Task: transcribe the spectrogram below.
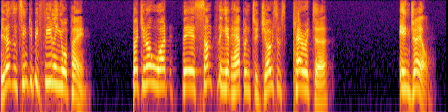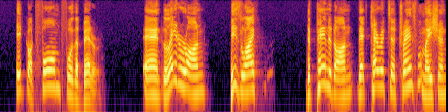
He doesn't seem to be feeling your pain. But you know what? There is something that happened to Joseph's character in jail. It got formed for the better. And later on, his life depended on that character transformation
